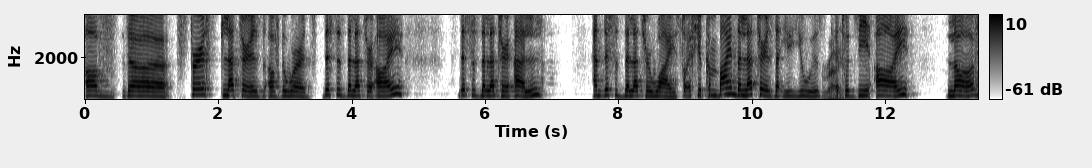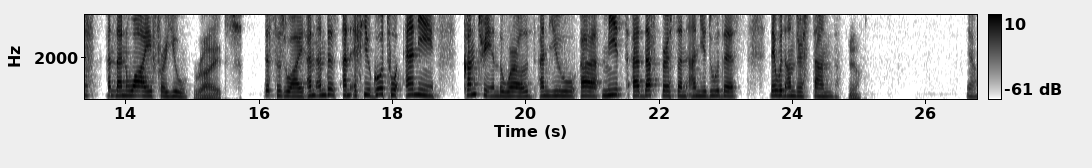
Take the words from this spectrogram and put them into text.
of the first letters of the words. This is the letter I. This is the letter L. And this is the letter Y. So if you combine the letters that you use, it would be I, love, and then Y for you. Right. this is why and and this and if you go to any country in the world and you uh, meet a deaf person and you do this they would understand Yeah. yeah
